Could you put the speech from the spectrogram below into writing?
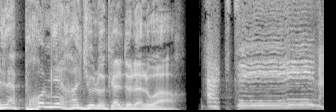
la première radio locale de la Loire. Active.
